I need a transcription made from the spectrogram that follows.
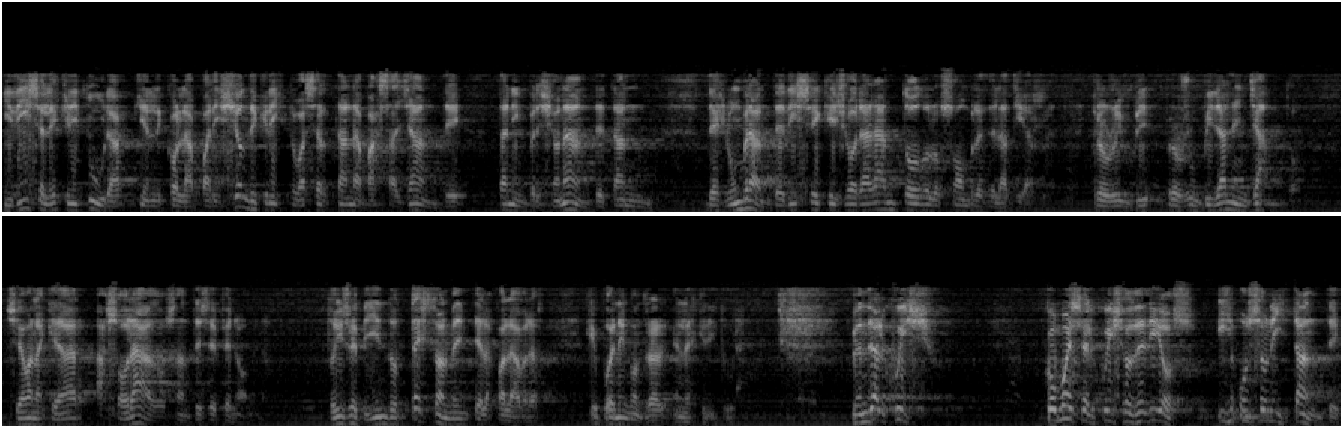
Y dice la Escritura, quien con la aparición de Cristo va a ser tan avasallante, tan impresionante, tan deslumbrante, dice que llorarán todos los hombres de la tierra, prorrumpirán en llanto, se van a quedar azorados ante ese fenómeno. Estoy repitiendo textualmente las palabras que pueden encontrar en la Escritura. Vendrá el juicio. ¿Cómo es el juicio de Dios? Es un instante.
